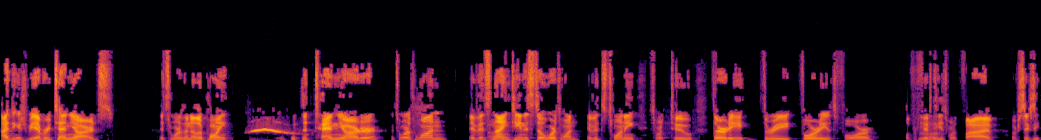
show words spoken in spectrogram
I think it should be every 10 yards. It's worth another point. if it's a 10 yarder, it's worth one. If it's 19, it's still worth one. If it's 20, it's worth two. 30, 3, 40, it's four. Over 50, Ooh. it's worth five. Over 60.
